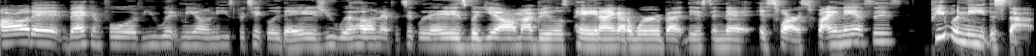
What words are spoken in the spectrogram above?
All that back and forth, you with me on these particular days, you with her on that particular days, but yeah, all my bills paid. I ain't gotta worry about this and that. As far as finances, people need to stop.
